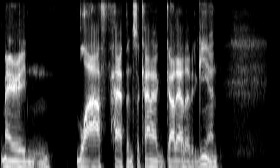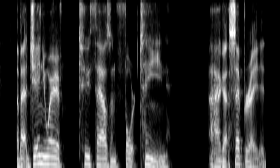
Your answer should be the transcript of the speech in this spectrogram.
married and life happened. So kind of got out of it again about January of 2014, I got separated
